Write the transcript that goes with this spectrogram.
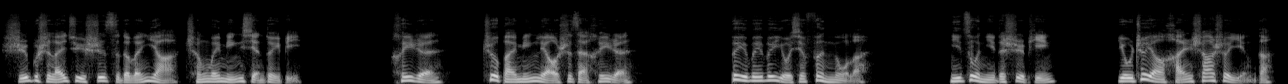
时不时来句诗词的文雅成为明显对比。黑人，这摆明了是在黑人。贝微微有些愤怒了。你做你的视频，有这样含沙射影的，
